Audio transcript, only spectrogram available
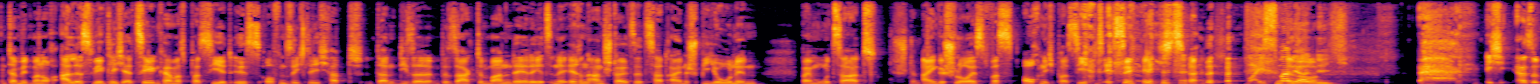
Und damit man auch alles wirklich erzählen kann, was passiert ist, offensichtlich hat dann dieser besagte Mann, der jetzt in der Irrenanstalt sitzt, hat eine Spionin bei Mozart Stimmt. eingeschleust, was auch nicht passiert ist echt. Weiß man Also, ja nicht. ich, also,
